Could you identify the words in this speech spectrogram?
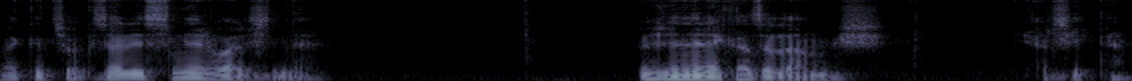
Bakın çok güzel resimleri var içinde. Özenerek hazırlanmış. Gerçekten.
